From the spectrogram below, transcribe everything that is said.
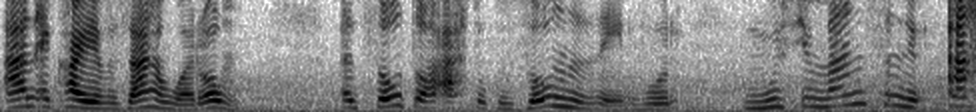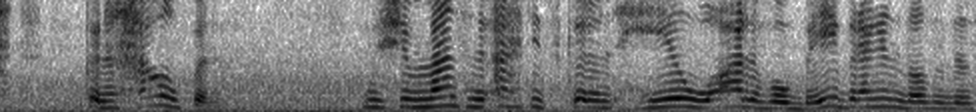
En ik ga je even zeggen waarom. Het zou toch echt ook zonde zijn voor moest je mensen nu echt kunnen helpen moest je mensen nu echt iets kunnen heel waardevol bijbrengen, dat ze dus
